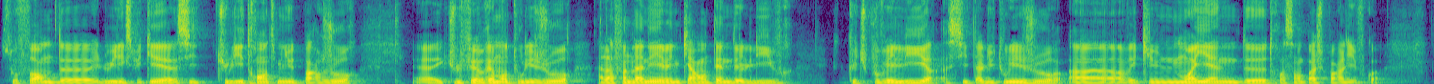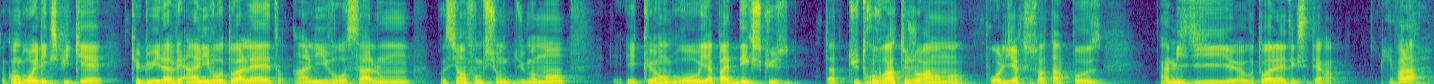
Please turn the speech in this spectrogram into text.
sous forme de... Lui, il expliquait, euh, si tu lis 30 minutes par jour et que tu le fais vraiment tous les jours, à la fin de l'année, il y avait une quarantaine de livres que tu pouvais lire si tu as lu tous les jours euh, avec une moyenne de 300 pages par livre. Quoi. Donc en gros, il expliquait que lui, il avait un livre aux toilettes, un livre au salon, aussi en fonction du moment, et qu'en gros, il n'y a pas d'excuse. Tu trouveras toujours un moment pour lire, que ce soit ta pause, à midi, euh, aux toilettes, etc. Et voilà,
